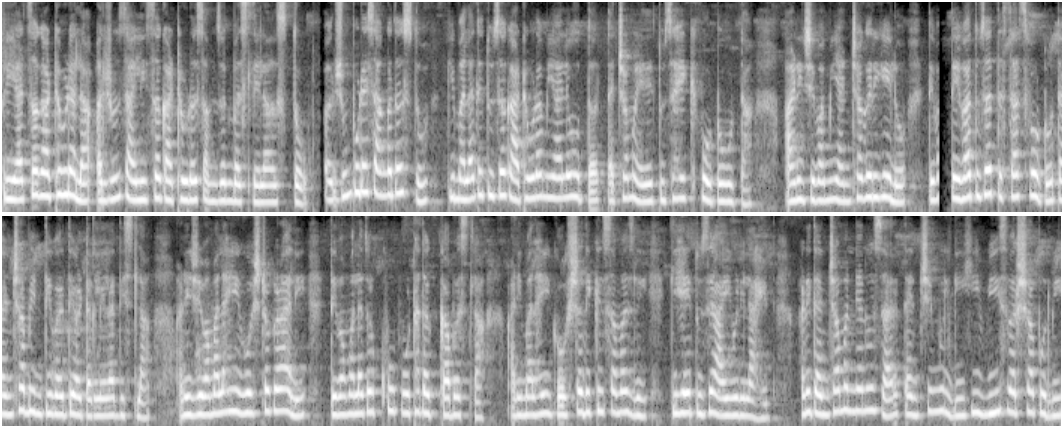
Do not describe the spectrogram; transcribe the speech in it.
प्रियाचं गाठवड्याला अर्जुन सायलीचं गाठवडं समजून बसलेला असतो. अर्जुन पुढे सांगत असतो की मला ते तुझं गाठवडं मिळालं होतं त्याच्यामुळे तुझा एक फोटो होता. आणि जेव्हा मी यांच्या घरी गेलो तेव्हा तेव्हा तुझा तसाच फोटो त्यांच्या भिंतीवरती अटकलेला दिसला. आणि जेव्हा मला ही गोष्ट कळाली तेव्हा मला तर खूप मोठा धक्का बसला. आणि मला ही गोष्ट देखील समजली की हे तुझे आईवडील आहेत. आणि त्यांच्या म्हणण्यानुसार त्यांची मुलगी ही वीस वर्षापूर्वी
